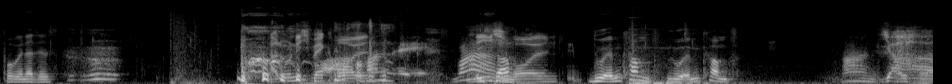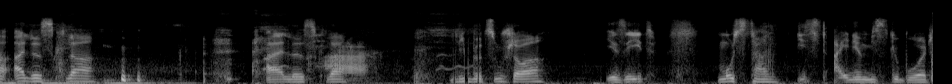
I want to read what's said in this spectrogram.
Boah, wenn das jetzt. Hallo, nicht wegrollen. Mann, ey. Mann, Nicht rollen. Nur im Kampf, nur im Kampf. Mann, Ja, alles klar. Alles klar. Ah, Liebe Zuschauer, ihr seht, Mustang ist eine Missgeburt.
